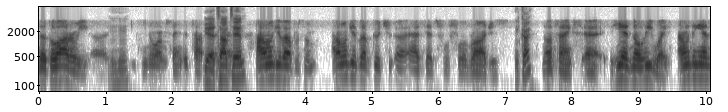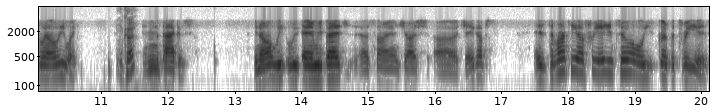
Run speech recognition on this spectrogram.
the, the lottery. Uh, Mm-hmm. You know what I'm saying? The top. Yeah, top 10. I don't want to give up for some. I don't want to give up good uh, assets for for Rodgers. Okay. No thanks. Uh, he has no leeway. I don't think he has a lot of leeway. Okay. Him and the Packers. You know, we, we and we bet uh, sign Josh uh, Jacobs. Is Davante a free agent too, or he's good for three years?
